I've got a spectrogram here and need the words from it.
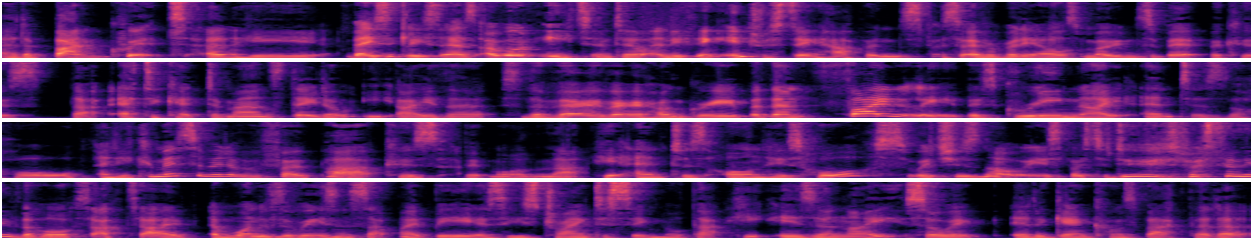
at a banquet and he basically says, I won't eat until anything interesting happens. So everybody else moans a bit because that etiquette demands they don't eat either. So they're very, very hungry. But then finally, this Green Knight enters the hall and he commits a bit of a faux pas because a bit more than that, he enters on his horse, which is not what you're supposed to do. You're supposed to leave the horse outside. And one of the reasons that might be is he's trying to signal that he is a knight. So it, it again comes back that uh,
